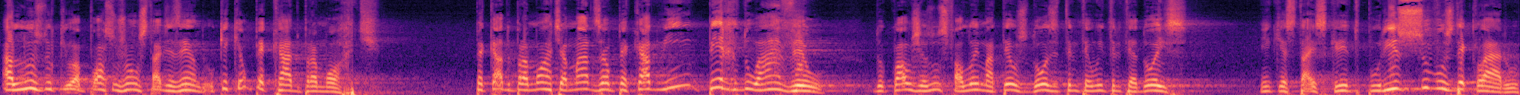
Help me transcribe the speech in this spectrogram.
À luz do que o apóstolo João está dizendo, o que é um pecado para a morte? Pecado para a morte, amados, é o pecado imperdoável, do qual Jesus falou em Mateus 12, 31 e 32, em que está escrito: Por isso vos declaro,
